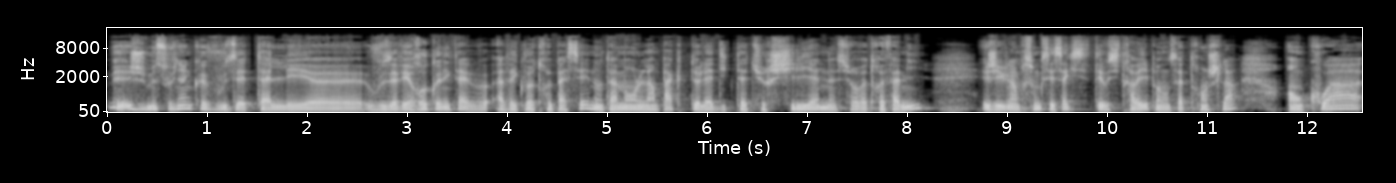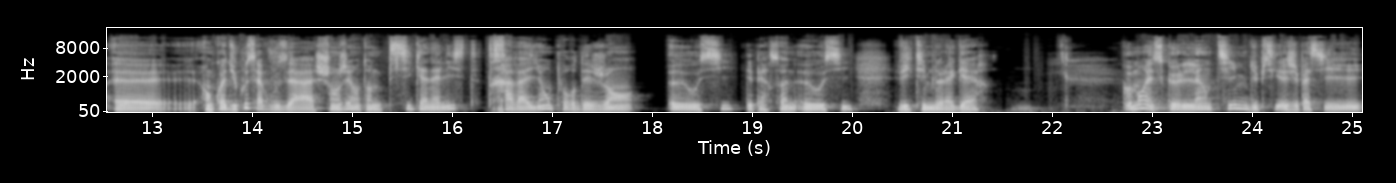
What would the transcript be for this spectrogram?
Mais je me souviens que vous êtes allé, euh, vous avez reconnecté avec votre passé, notamment l'impact de la dictature chilienne sur votre famille. J'ai eu l'impression que c'est ça qui s'était aussi travaillé pendant cette tranche-là. En quoi, euh, en quoi du coup ça vous a changé en tant que psychanalyste, travaillant pour des gens eux aussi, des personnes eux aussi victimes de la guerre? Comment est-ce que l'intime du psy, je sais pas si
